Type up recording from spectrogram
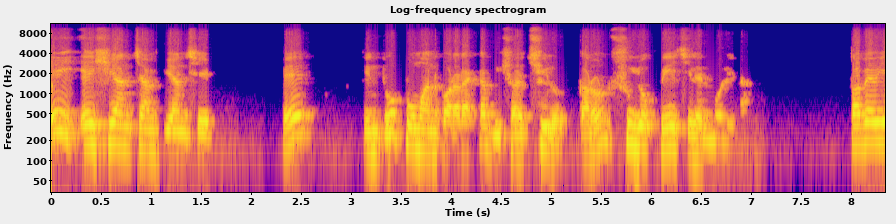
এই এশিয়ান চ্যাম্পিয়নশিপে কিন্তু প্রমাণ করার একটা বিষয় ছিল, কারণ সুযোগ পেয়েছিলেন মলিনা। তবে ওই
